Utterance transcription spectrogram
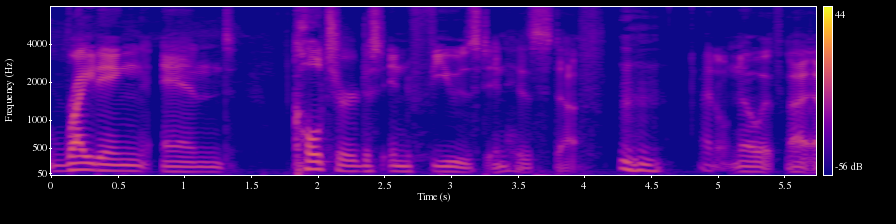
writing and culture just infused in his stuff. hmm I don't know if I,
